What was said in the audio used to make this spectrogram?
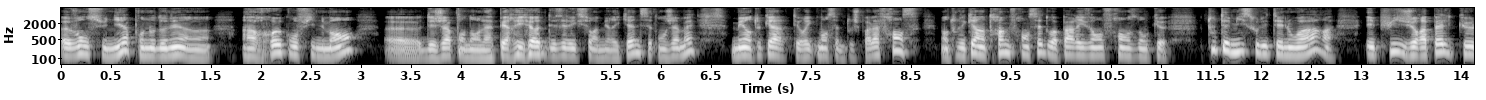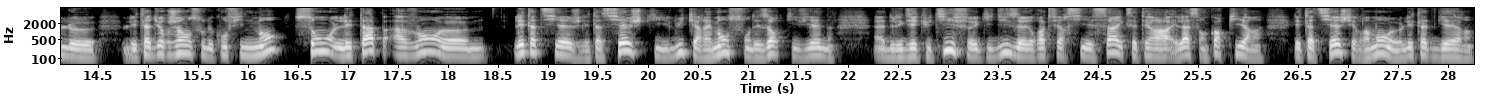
euh, vont s'unir pour nous donner un, reconfinement, euh, déjà pendant la période des élections américaines, sait-on jamais. Mais en tout cas, théoriquement, ça ne touche pas la France. Mais en tous les cas, un Trump français ne doit pas arriver en France. Donc, tout est mis sous l'été noir. Et puis, je rappelle que l'état d'urgence ou le confinement sont l'étape avant l'état de siège. L'état de siège qui, lui, carrément, sont des ordres qui viennent euh, de l'exécutif, euh, qui disent vous avez le droit de faire ci et ça, etc. Et là, c'est encore pire. L'état de siège, c'est vraiment euh, l'état de guerre.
